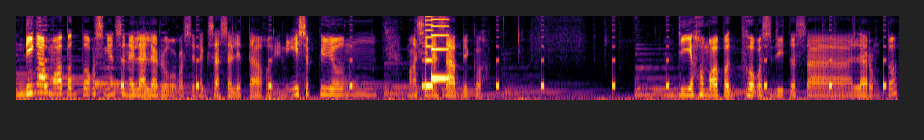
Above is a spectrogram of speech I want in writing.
hindi nga ako makapag-focus ngayon sa nilalaro ko kasi nagsasalita ako. Iniisip ko yung mga sinasabi ko. Hindi ako makapag-focus dito sa larong to.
